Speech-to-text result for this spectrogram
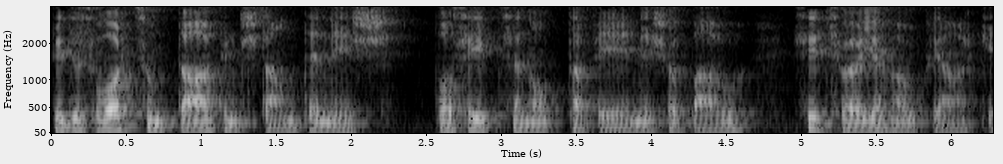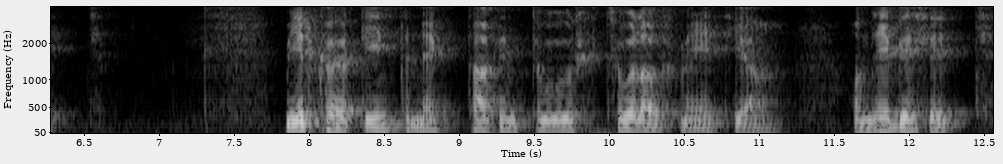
wie das Wort zum Tag entstanden ist, was jetzt notabene schon bald seit zweieinhalb Jahren gibt. Mir gehört die Internetagentur Zulauf Media und ich bin seit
